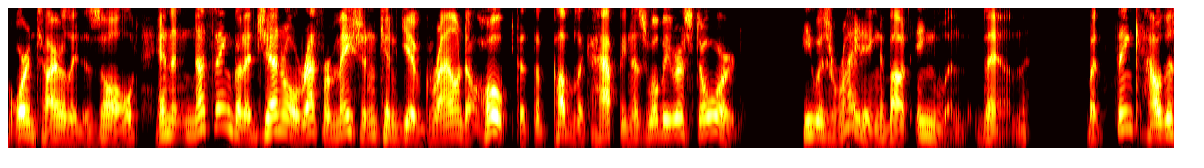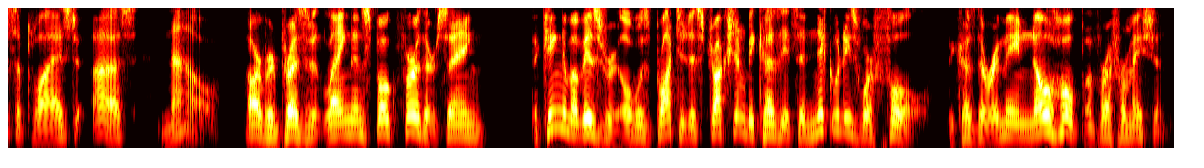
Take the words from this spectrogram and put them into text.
or entirely dissolved, and that nothing but a general reformation can give ground to hope that the public happiness will be restored. He was writing about England then, but think how this applies to us now. Harvard President Langdon spoke further, saying, The kingdom of Israel was brought to destruction because its iniquities were full, because there remained no hope of reformation.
